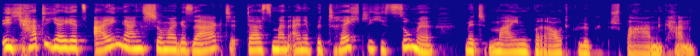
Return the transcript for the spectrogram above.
Ich hatte ja jetzt eingangs schon mal gesagt, dass man eine beträchtliche Summe mit Mein Brautglück sparen kann.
